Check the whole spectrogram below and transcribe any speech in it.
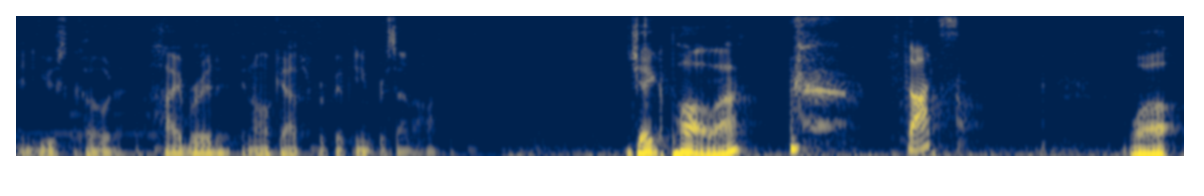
and use code HYBRID in all caps for 15% off. Jake Paul, huh? Thoughts? Well,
